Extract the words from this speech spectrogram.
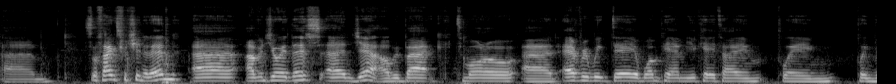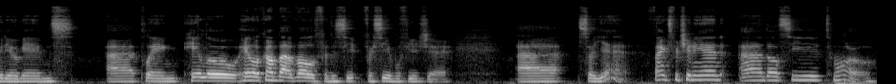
Um, so thanks for tuning in. Uh, I've enjoyed this, and yeah, I'll be back tomorrow and every weekday at 1 p.m. UK time playing playing video games, uh, playing Halo Halo Combat Evolved for the foreseeable future. Uh, so yeah, Thanks for tuning in, and I'll see you tomorrow.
